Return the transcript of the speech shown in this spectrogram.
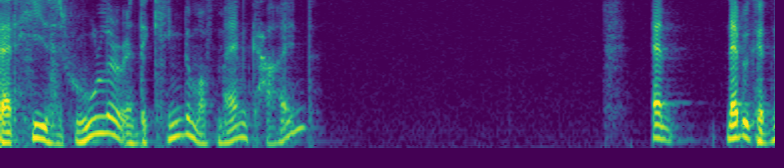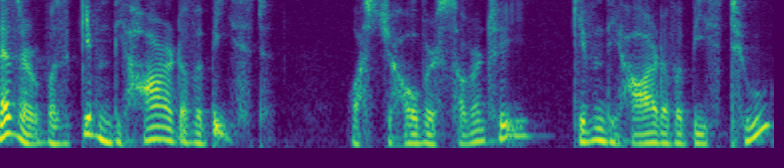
that he is ruler in the kingdom of mankind? And Nebuchadnezzar was given the heart of a beast. Was Jehovah's sovereignty given the heart of a beast too?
